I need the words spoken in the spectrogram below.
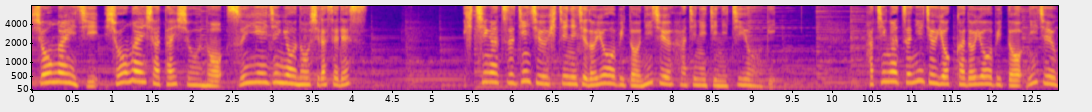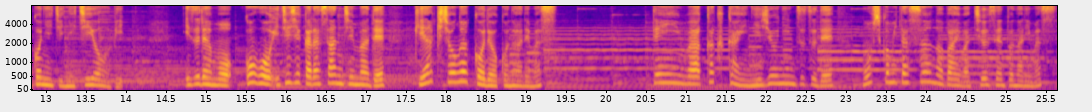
障害児・障害者対象の水泳事業のお知らせです。7月27日土曜日と28日日曜日。8月24日土曜日と25日日曜日。いずれも午後1時から3時まで欅小学校で行われます。定員は各回20人ずつで申し込み多数の場合は抽選となります。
